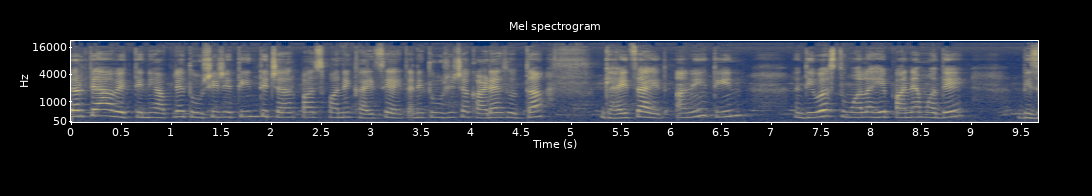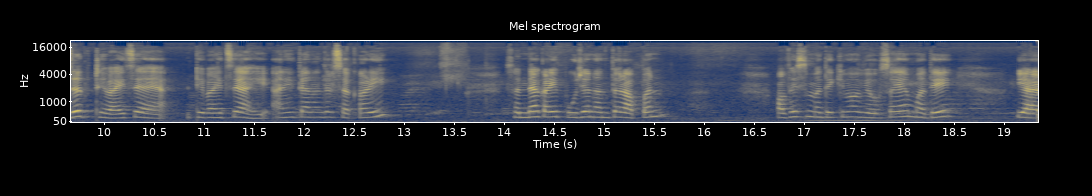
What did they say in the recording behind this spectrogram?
तर त्या व्यक्तीने आपल्या तुळशीचे तीन ते चार पाच पाने खायचे आहेत आणि तुळशीच्या काड्यासुद्धा घ्यायच्या आहेत आणि तीन दिवस तुम्हाला हे पाण्यामध्ये भिजत ठेवायचे आहे ठेवायचे आहे आणि त्यानंतर सकाळी संध्याकाळी पूजेनंतर आपण ऑफिसमध्ये किंवा व्यवसायामध्ये या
